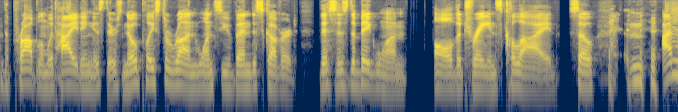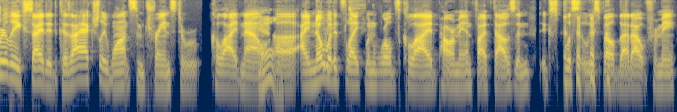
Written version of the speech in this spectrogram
the problem with hiding is there's no place to run once you've been discovered. This is the big one. All the trains collide. So I'm really excited because I actually want some trains to collide now. Yeah. Uh, I know what it's like when worlds collide. Power Man 5000 explicitly spelled that out for me.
